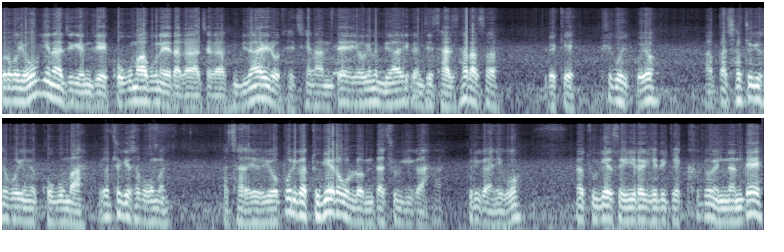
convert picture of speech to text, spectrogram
그리고 여기는 지금 이제 고구마 분에다가 제가 미나리로 대체해놨는데 여기는 미나리가 이제 잘 살아서 이렇게 피고 있고요. 아까 저쪽에서 보이는 고구마, 이쪽에서 보면 다 자라요. 요 뿌리가 두 개로 올라옵니다. 줄기가. 뿌리가 아니고. 두 개에서 이렇게 이렇게 크고 있는데,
